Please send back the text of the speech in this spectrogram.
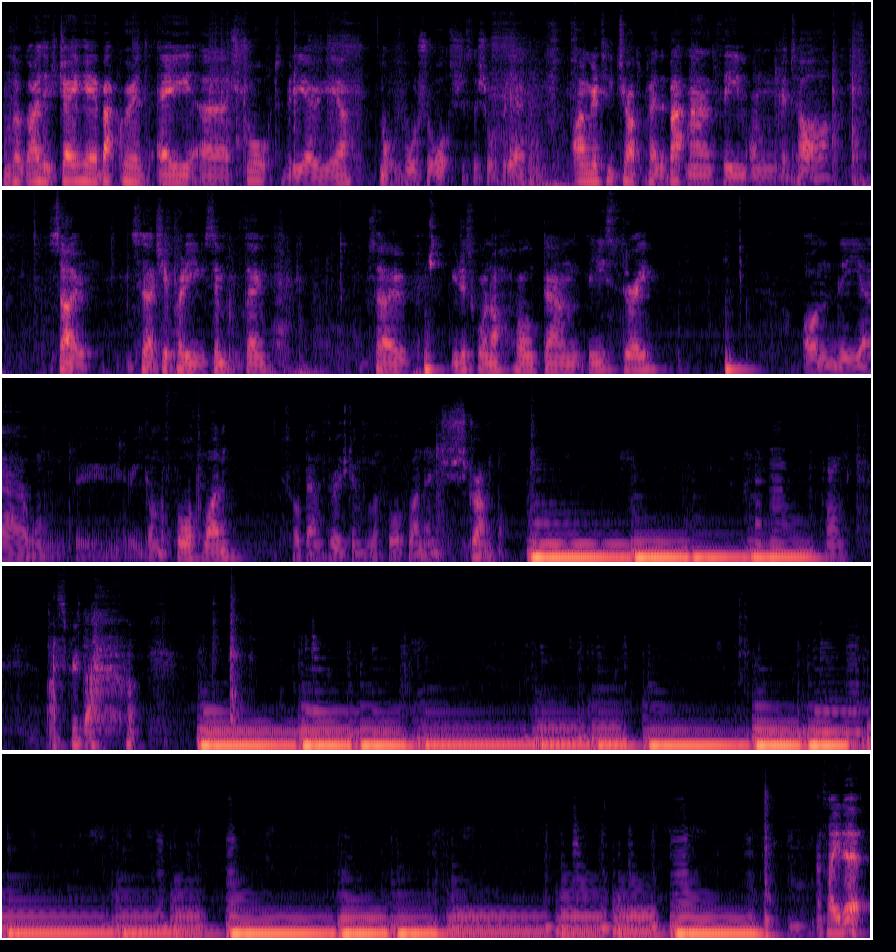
What's up guys, it's Jay here, back with a uh, short video here. Not for shorts, just a short video. I'm going to teach you how to play the Batman theme on guitar. So, it's actually a pretty simple thing. So, you just want to hold down these three on the, uh, one, two, three, on the fourth one. Just hold down three strings on the fourth one and strum. I screwed that up. played it.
